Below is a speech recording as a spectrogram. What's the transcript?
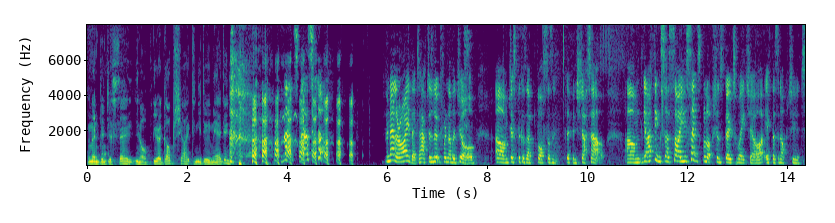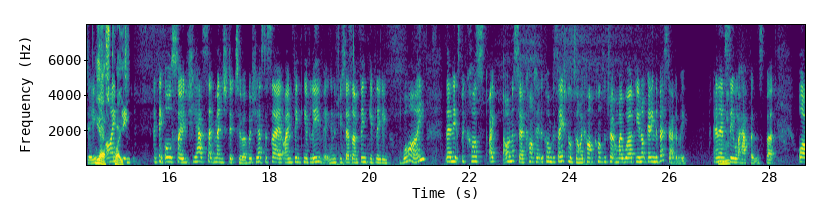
And then they just say, you know, you're a gobshite and you do doing me head. That's that's Fenella either to have to look for another job um, just because our boss doesn't flip and shut up. Um, yeah, I think so. So your sensible options go to HR if there's an opportunity. Yes, I quite. Think, I think also she has said, mentioned it to her, but she has to say, "I'm thinking of leaving." And if she says, "I'm thinking of leaving," why? Then it's because I honestly I can't take the conversation all the time. I can't concentrate on my work. You're not getting the best out of me, and then mm-hmm. see what happens. But or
